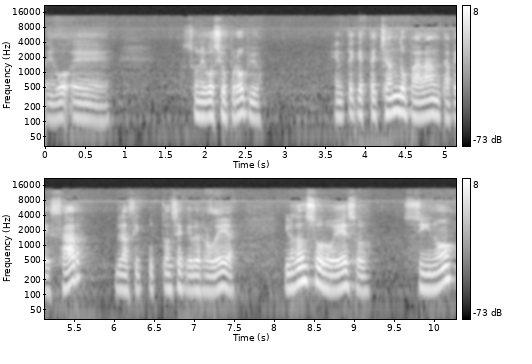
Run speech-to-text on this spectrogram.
eh, su negocio propio, gente que está echando para adelante a pesar de las circunstancias que les rodea. Y no tan solo eso, sino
